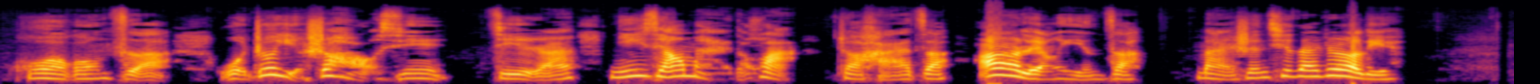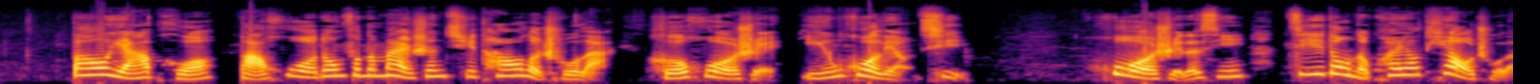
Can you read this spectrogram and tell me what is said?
霍公子，我这也是好心，既然你想买的话，这孩子二两银子，卖身契在这里。包牙婆把霍东风的卖身契掏了出来，和霍水银货两讫。霍水的心激动的快要跳出来。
